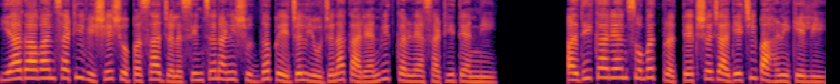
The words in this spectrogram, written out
या गावांसाठी विशेष उपसा जलसिंचन आणि शुद्ध पेयजल योजना कार्यान्वित करण्यासाठी त्यांनी अधिकाऱ्यांसोबत प्रत्यक्ष जागेची पाहणी केली.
